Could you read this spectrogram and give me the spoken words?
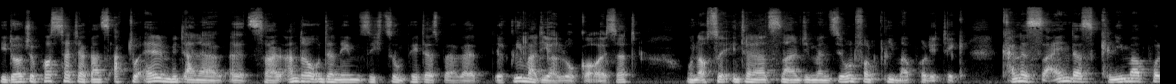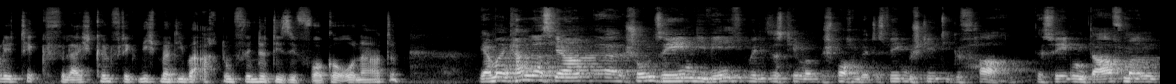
Die Deutsche Post hat ja ganz aktuell mit einer äh, Zahl anderer Unternehmen sich zum Petersberger Klimadialog geäußert und auch zur internationalen Dimension von Klimapolitik. Kann es sein, dass Klimapolitik vielleicht künftig nicht mehr die Beachtung findet, die sie vor Corona hatte? Ja, man kann das ja äh, schon sehen, wie wenig über dieses Thema gesprochen wird. Deswegen besteht die Gefahr. Deswegen darf man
